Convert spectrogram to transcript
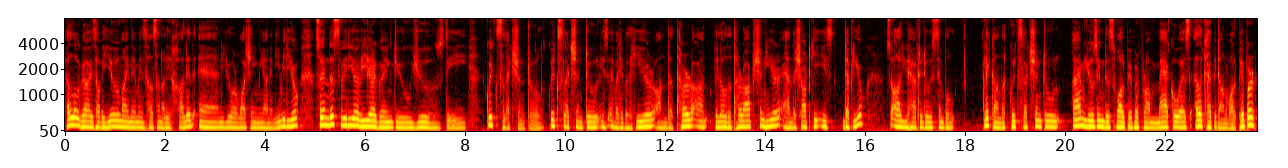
Hello guys, how are you? My name is Hassan Ali Khalid and you are watching me on a new video. So in this video, we are going to use the quick selection tool. Quick selection tool is available here on the third on below the third option here and the shortkey is W. So all you have to do is simple click on the quick selection tool. I'm using this wallpaper from Mac OS El Capitan wallpaper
